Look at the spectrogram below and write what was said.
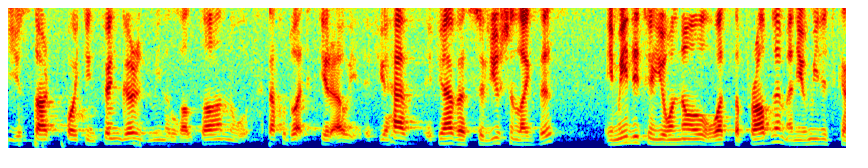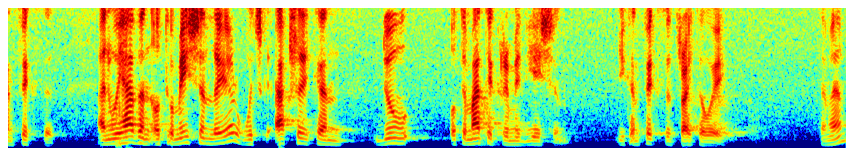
you start pointing fingers مين الغلطان وهتاخد وقت كتير قوي. If you have if you have a solution like this, immediately you will know what's the problem and you immediately can fix it. And we have an automation layer which actually can do automatic remediation. You can fix it right away. تمام؟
